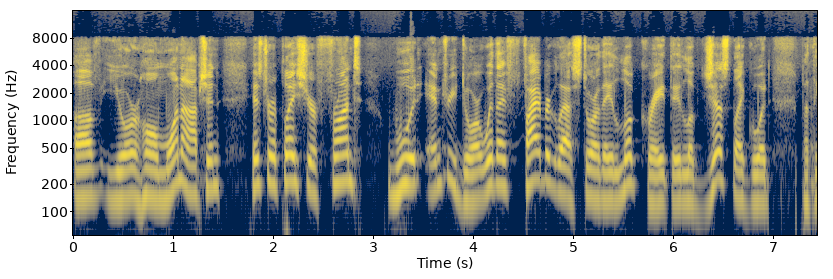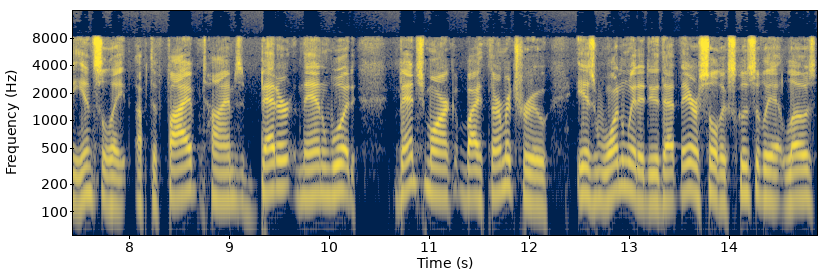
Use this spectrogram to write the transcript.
of your home. One option is to replace your front wood entry door with a fiberglass door. They look great. They look just like wood, but they insulate up to five times better than wood. Benchmark by Therma-Tru is one way to do that. They are sold exclusively at Lowe's.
